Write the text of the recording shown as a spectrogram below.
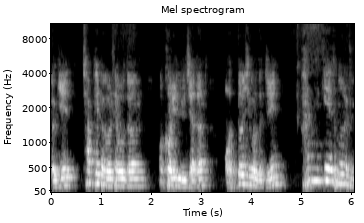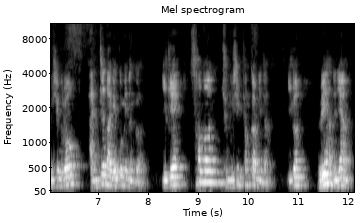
여기에 차폐벽을 세우든 뭐 거리를 유지하든 어떤 식으로든지 한 개의 선원을 중심으로 안전하게 꾸미는 것. 이게 선원 중심 평가입니다. 이건 왜 하느냐?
